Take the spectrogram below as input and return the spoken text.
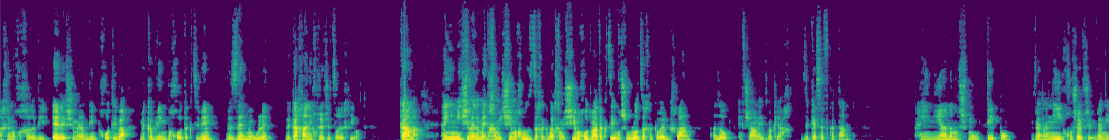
החינוך החרדי, אלה שמלמדים פחות ליבה מקבלים פחות תקציבים, וזה מעולה, וככה אני חושב שצריך להיות. כמה? האם מי שמלמד 50% צריך לקבל 50% מהתקציב, או שהוא לא צריך לקבל בכלל? עזוב, אפשר להתווכח, זה כסף קטן. העניין המשמעותי פה, ואני חושב, ש... ואני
